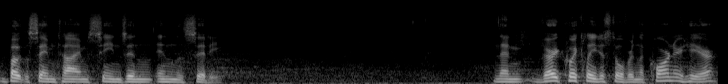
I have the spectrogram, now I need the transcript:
about the same time, scenes in, in the city. And then, very quickly, just over in the corner here,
